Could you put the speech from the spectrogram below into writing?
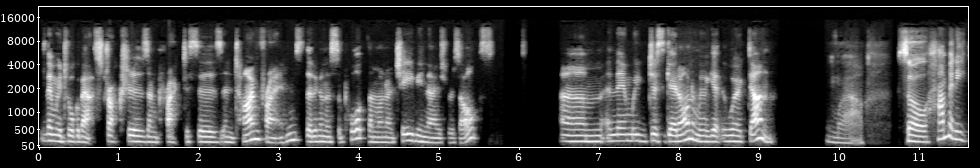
Then we talk about structures and practices and timeframes that are going to support them on achieving those results. Um, and then we just get on and we get the work done. Wow. So, how many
